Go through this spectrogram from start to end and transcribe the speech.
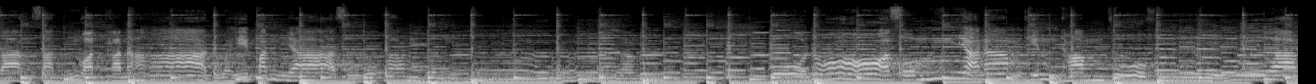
สร้างสรรค์วัฒนาด้วยปัญญาสู่ความรุ่งเรืองโอ้นอสมญานามทินธรรมผู้เฟือง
